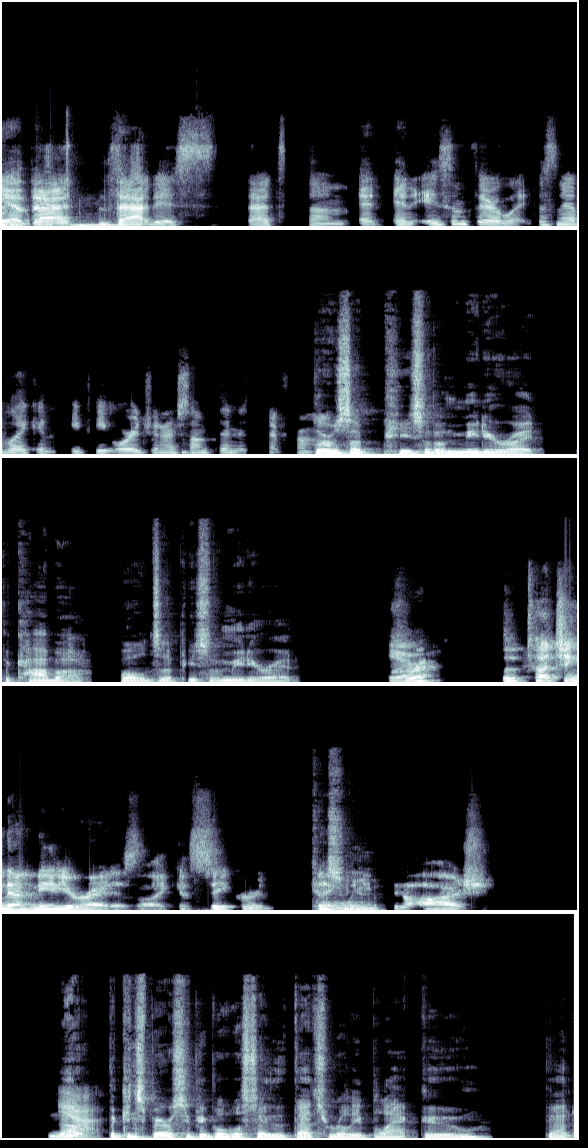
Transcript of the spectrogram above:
yeah, that that is that's um and and isn't there like doesn't it have like an ET origin or something? Isn't it from There's a piece of a meteorite. The Kaaba holds a piece of a meteorite. yeah. Correct. So touching that meteorite is like a sacred thing Kissing when you it. do the Hajj. Now, Yeah. the conspiracy people will say that that's really black goo. That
